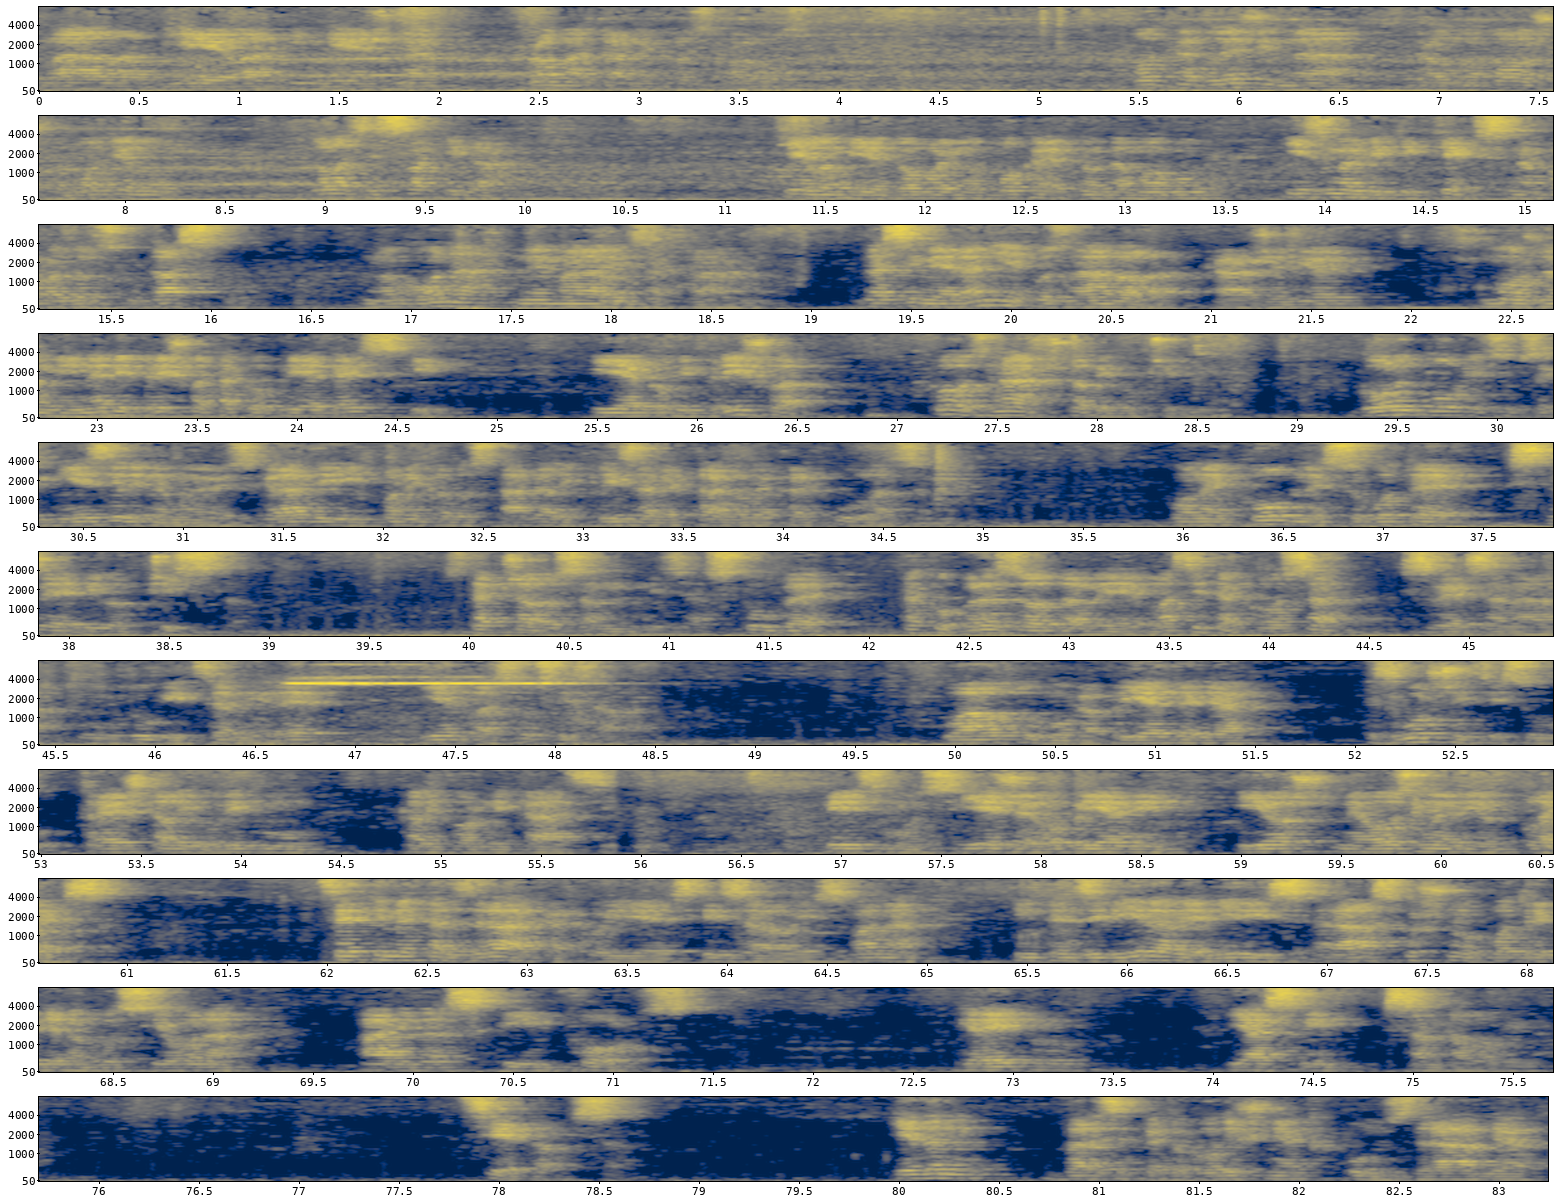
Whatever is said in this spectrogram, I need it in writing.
mala, bijela i nježna, promatrana kroz prolaz. Otkad ležim na traumatološkom odjelu, dolazi svaki dan. Tijelo mi je dovoljno pokretno da mogu izmrviti keks na prozorsku dasku, no ona ne mari za hranu. Da si me ranije poznavala, kaže joj, možda mi ne bi prišla tako prijateljski, i ako bi prišla, ko zna što bih učinio. Golublovi su se gnjezili na mojoj zgradi i ponekad ostavljali klizave tragove pred ulazom. One kobne subote sve je bilo čisto. Strčao sam iza stube tako brzo da me je vlastita kosa, svezana u dugi crni red, jedva susizala. U autu moga prijatelja Zvučnici su treštali u ritmu kalifornikacije. Bili smo svježe obrijani i još neoznojeni od pleksa. Centimetar zraka koji je stizao izvana intenzivirao je miris raskošno upotrebljenog losiona Adidas Team Force. Grapefruit jasnim sandalovima. Cvjetao sam. Jedan 25-godišnjak pun zdravlja,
